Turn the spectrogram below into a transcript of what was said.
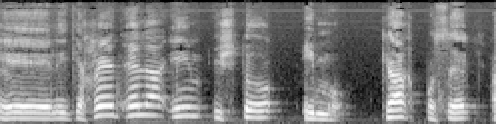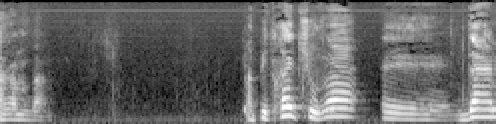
אה, להתייחד, אלא עם אשתו עמו. כך פוסק הרמב"ם. הפתחי תשובה אה, דן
